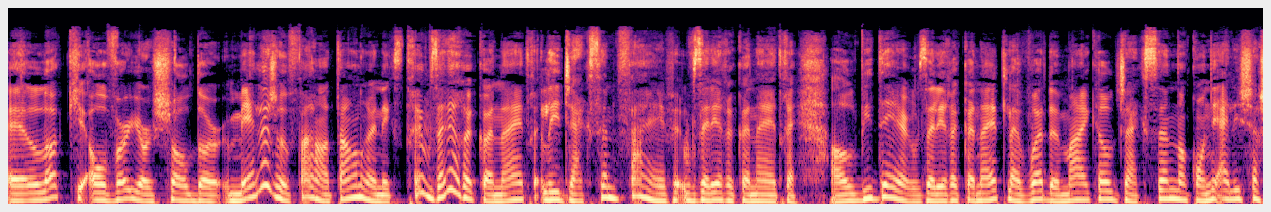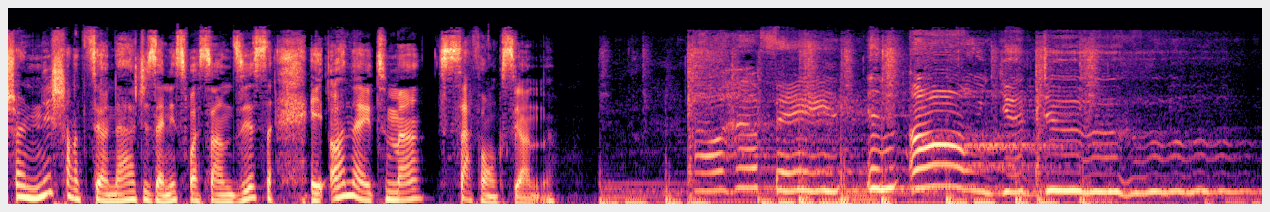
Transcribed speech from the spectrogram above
euh, Look Over Your Shoulder. Mais là, je vais vous faire entendre un extrait. Vous allez reconnaître les Jackson 5. Vous allez reconnaître I'll Be There. Vous allez reconnaître la voix de Michael Jackson. Donc, on est allé chercher un échantillonnage des années 70 et honnêtement, ça fonctionne. I'll have faith in all you do.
